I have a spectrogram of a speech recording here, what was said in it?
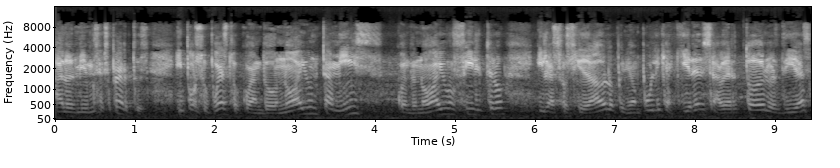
a los mismos expertos. Y por supuesto, cuando no hay un tamiz, cuando no hay un filtro y la sociedad o la opinión pública quieren saber todos los días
